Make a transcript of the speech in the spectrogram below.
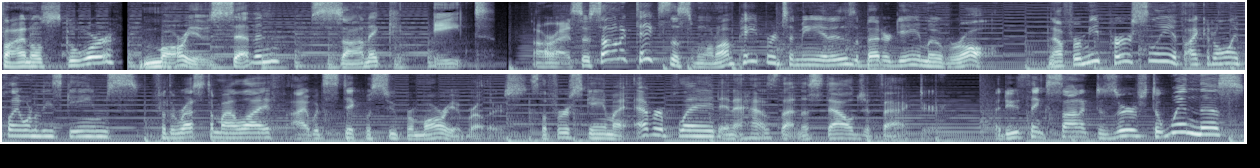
Final score Mario 7, Sonic 8. Alright, so Sonic takes this one. On paper, to me, it is a better game overall. Now, for me personally, if I could only play one of these games for the rest of my life, I would stick with Super Mario Bros. It's the first game I ever played, and it has that nostalgia factor. I do think Sonic deserves to win this,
